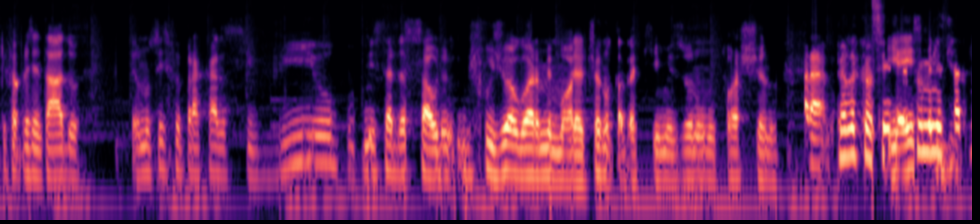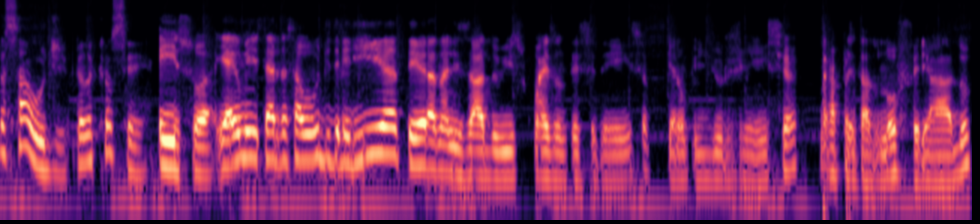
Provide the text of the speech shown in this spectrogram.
que foi apresentado eu não sei se foi para Casa Civil, o Ministério da Saúde. Me fugiu agora a memória, eu tinha anotado aqui, mas eu não tô achando. Cara, pelo que eu sei, foi pro Ministério da Saúde, pelo que eu sei. Isso, e aí o Ministério da Saúde deveria ter analisado isso com mais antecedência, porque era um pedido de urgência, era apresentado no feriado.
